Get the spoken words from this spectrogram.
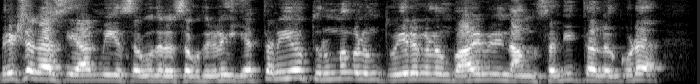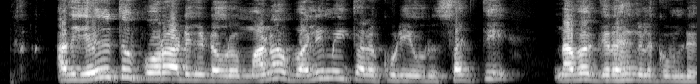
மேஷராசி ஆன்மீக சகோதர சகோதரிகளை எத்தனையோ துன்பங்களும் துயரங்களும் வாழ்வில் நாம் சந்தித்தாலும் கூட அதை எதிர்த்து போராடுகின்ற ஒரு மன வலிமை தரக்கூடிய ஒரு சக்தி நவ கிரகங்களுக்கு உண்டு.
